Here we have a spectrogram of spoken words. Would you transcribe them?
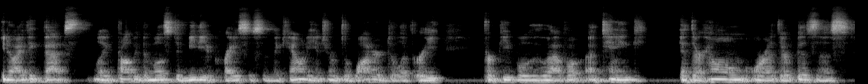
you know, I think that's like probably the most immediate crisis in the county in terms of water delivery for people who have a, a tank at their home or at their business.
